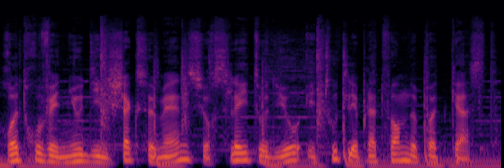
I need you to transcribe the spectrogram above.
Retrouvez New Deal chaque semaine sur Slate Audio et toutes les plateformes de podcast.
